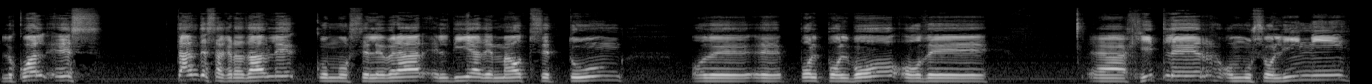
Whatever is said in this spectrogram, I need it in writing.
lo cual es tan desagradable como celebrar el día de Mao Zedong o de eh, Polvo o de uh, Hitler o Mussolini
